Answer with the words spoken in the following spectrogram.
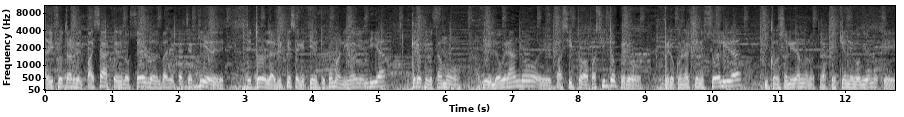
a, disfrutar del paisaje, de los cerros, del Valle Cachaquí, de, de, toda la riqueza que tiene Tucumán. Y hoy en día creo que lo estamos eh, logrando eh, pasito a pasito, pero, pero con acciones sólidas y consolidando nuestra gestión de gobierno que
